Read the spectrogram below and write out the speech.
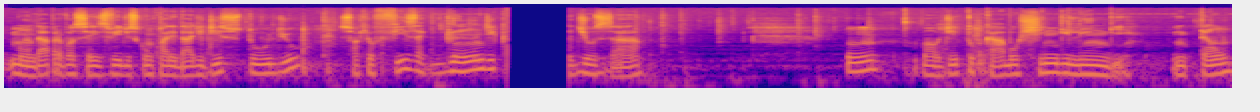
mandar para vocês vídeos com qualidade de estúdio. Só que eu fiz a grande de usar um maldito cabo Xing Ling. Então,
